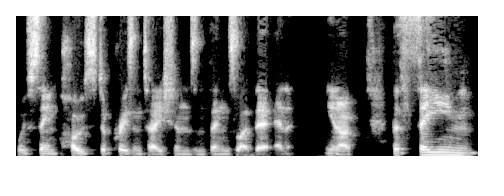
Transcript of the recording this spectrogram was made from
we've seen poster presentations and things like that. And, you know, the theme,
